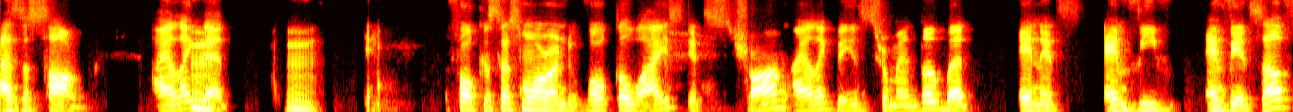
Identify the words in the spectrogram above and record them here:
as a song. I like Hmm. that Hmm. focuses more on the vocal wise. It's strong. I like the instrumental, but in its MV MV itself,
